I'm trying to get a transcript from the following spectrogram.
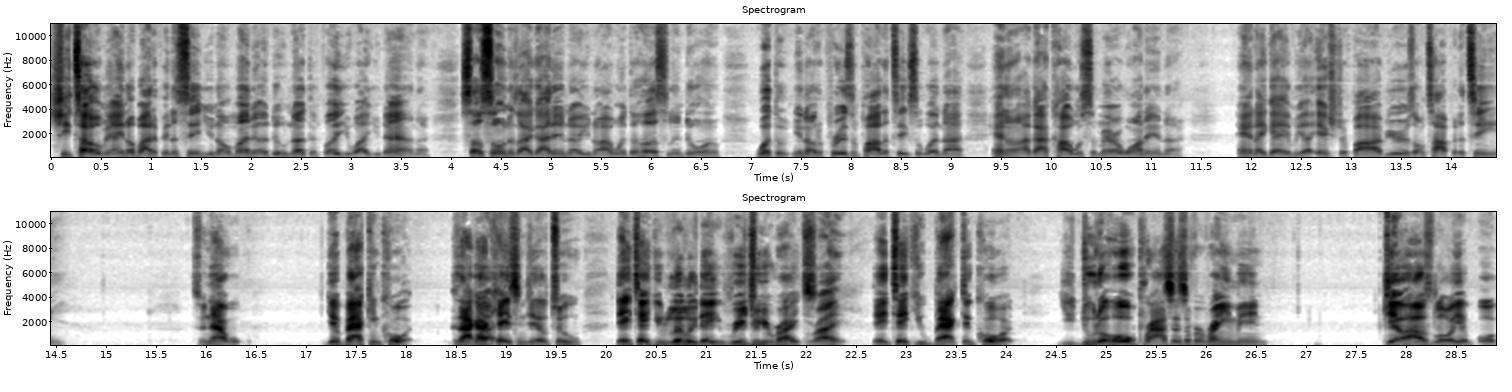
She told me ain't nobody finna send you no money or do nothing for you while you down there. So as soon as I got in there, you know, I went to hustling, doing what the you know the prison politics or whatnot, and uh, I got caught with some marijuana in there, and they gave me an extra five years on top of the ten. So now you're back in court. Because I got Right. a case in jail too. They take you literally, they read you your rights. Right. They take you back to court. You do the whole process of arraignment, jailhouse lawyer or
